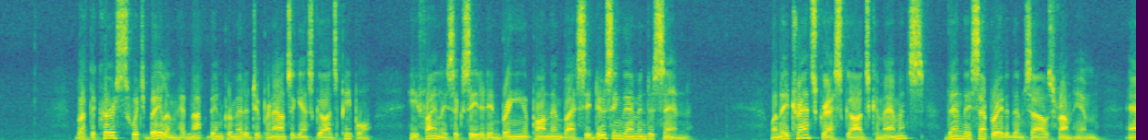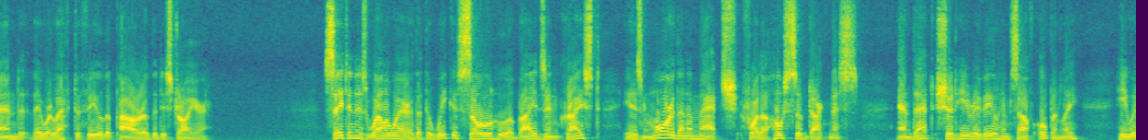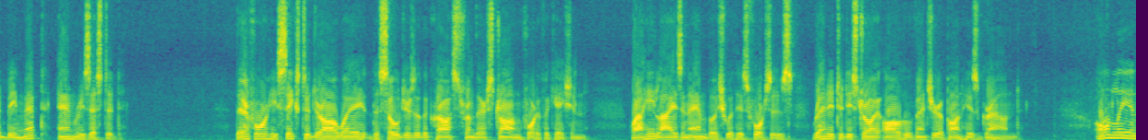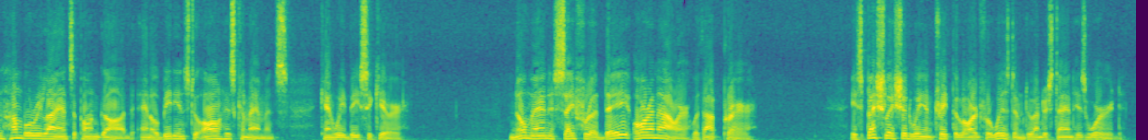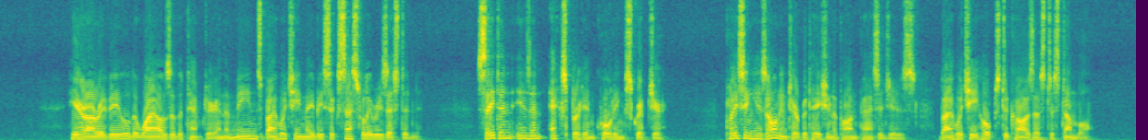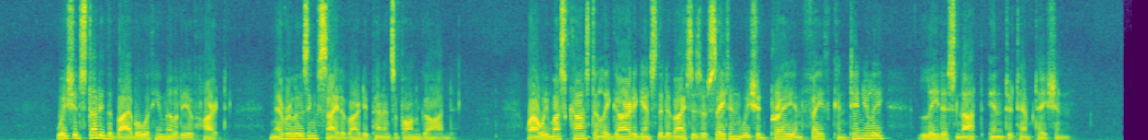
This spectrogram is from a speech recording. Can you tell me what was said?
But the curse which Balaam had not been permitted to pronounce against God's people, he finally succeeded in bringing upon them by seducing them into sin. When they transgressed God's commandments, then they separated themselves from him, and they were left to feel the power of the destroyer. Satan is well aware that the weakest soul who abides in Christ is more than a match for the hosts of darkness, and that, should he reveal himself openly, he would be met and resisted. Therefore he seeks to draw away the soldiers of the cross from their strong fortification, while he lies in ambush with his forces, ready to destroy all who venture upon his ground. Only in humble reliance upon God and obedience to all his commandments can we be secure. No man is safe for a day or an hour without prayer. Especially should we entreat the Lord for wisdom to understand his word. Here are revealed the wiles of the tempter and the means by which he may be successfully resisted. Satan is an expert in quoting Scripture, placing his own interpretation upon passages, by which he hopes to cause us to stumble. We should study the Bible with humility of heart, never losing sight of our dependence upon God. While we must constantly guard against the devices of Satan, we should pray in faith continually, Lead us not into temptation.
